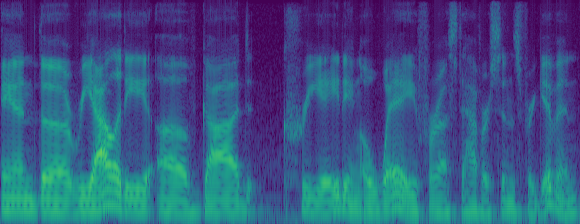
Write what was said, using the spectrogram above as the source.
and the reality of God creating a way for us to have our sins forgiven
